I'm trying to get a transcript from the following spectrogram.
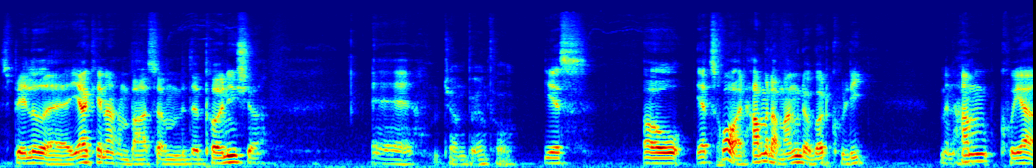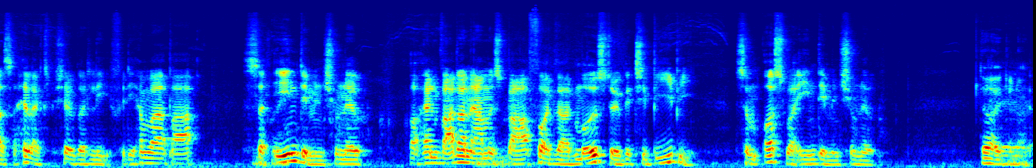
Spillet af, jeg kender ham bare som The Punisher. Uh, John Bernthal. yes. Og jeg tror, at ham er der mange, der godt kunne lide. Men ham kunne jeg altså heller ikke specielt godt lide, fordi han var bare så endimensionel. Og han var der nærmest bare for at være et modstykke til Bibi, som også var endimensionel. Det er rigtigt nok. Øh,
